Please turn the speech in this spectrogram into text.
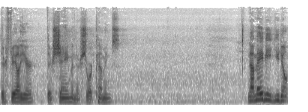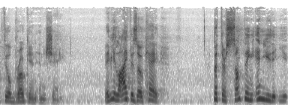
Their failure, their shame, and their shortcomings. Now, maybe you don't feel broken and ashamed. Maybe life is okay, but there's something in you that you,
